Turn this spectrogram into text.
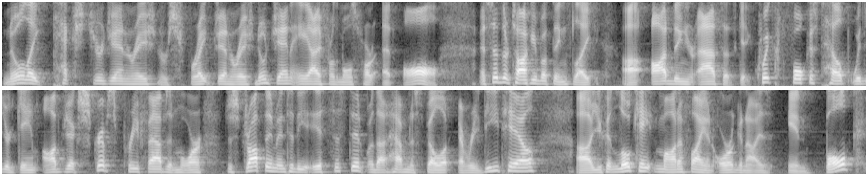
no like texture generation or sprite generation, no Gen AI for the most part at all. Instead, they're talking about things like uh, auditing your assets, get quick, focused help with your game objects, scripts, prefabs, and more. Just drop them into the assistant without having to spell out every detail. Uh, you can locate, modify, and organize in bulk.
